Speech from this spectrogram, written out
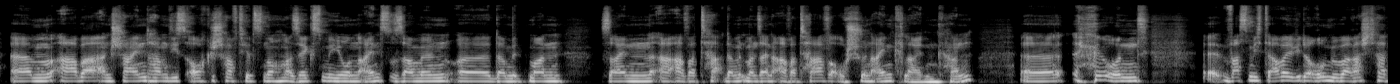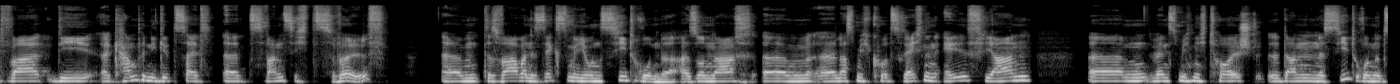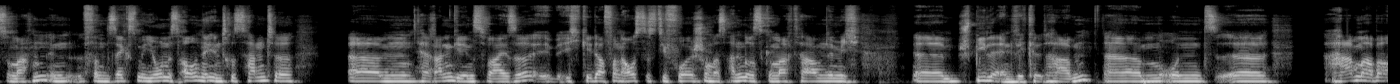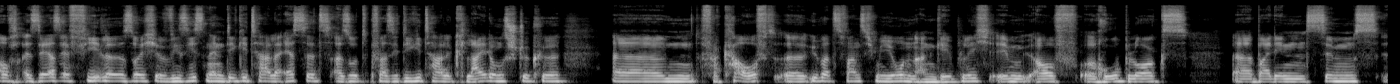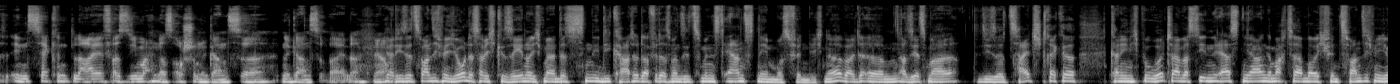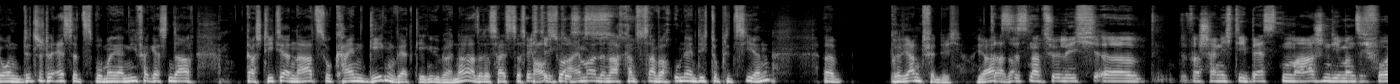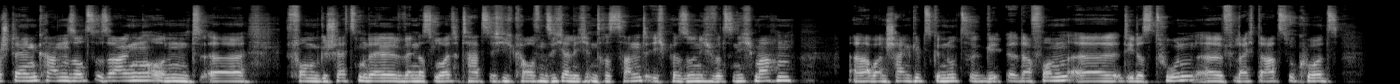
Ähm, aber anscheinend haben die es auch geschafft, jetzt nochmal sechs Millionen einzusammeln, äh, damit man seinen äh, Avatar, damit man seine Avatare auch schön einkleiden kann. Äh, und äh, was mich dabei wiederum überrascht hat, war, die äh, Company gibt seit äh, 2012 ähm, das war aber eine 6 Millionen Seed-Runde. Also nach, ähm, äh, lass mich kurz rechnen, elf Jahren, ähm, wenn es mich nicht täuscht, äh, dann eine Seed-Runde zu machen in, von 6 Millionen ist auch eine interessante ähm, Herangehensweise. Ich gehe davon aus, dass die vorher schon was anderes gemacht haben, nämlich äh, Spiele entwickelt haben ähm, und äh, haben aber auch sehr, sehr viele solche, wie Sie es nennen, digitale Assets, also quasi digitale Kleidungsstücke, ähm, verkauft, äh, über 20 Millionen angeblich, eben auf Roblox, äh, bei den Sims in Second Life, also die machen das auch schon eine ganze, eine ganze Weile. Ja, ja diese 20 Millionen, das habe ich gesehen und ich meine, das ist ein Indikator dafür, dass man sie zumindest ernst nehmen muss, finde ich. Ne? Weil, ähm, also jetzt mal diese Zeitstrecke kann ich nicht beurteilen, was die in den ersten Jahren gemacht haben, aber ich finde 20 Millionen Digital Assets, wo man ja nie vergessen darf, da steht ja nahezu kein Gegenwert gegenüber. Ne? Also das heißt, das Richtig, baust du einmal, danach kannst du es einfach unendlich duplizieren äh, brillant, finde ich. Ja, das also, ist natürlich äh, wahrscheinlich die besten Margen, die man sich vorstellen kann, sozusagen. Und äh, vom Geschäftsmodell, wenn das Leute tatsächlich kaufen, sicherlich interessant. Ich persönlich würde es nicht machen. Aber anscheinend gibt es genug zu, äh, davon, äh, die das tun. Äh, vielleicht dazu kurz.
